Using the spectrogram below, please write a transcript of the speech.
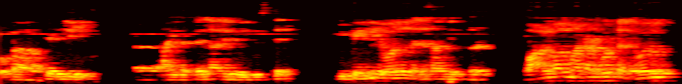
ఒక పెళ్ళి ఆయన తెల్లారి చూస్తే ఈ పెళ్ళి ఎవరు తెలుసా అని చెప్తారు. వాళ్ళు వాళ్ళు మాట్లాడుకుంటారు. ఎవరు?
